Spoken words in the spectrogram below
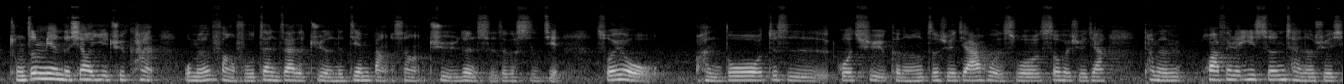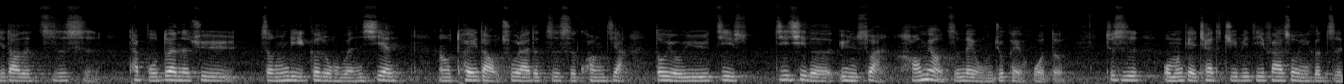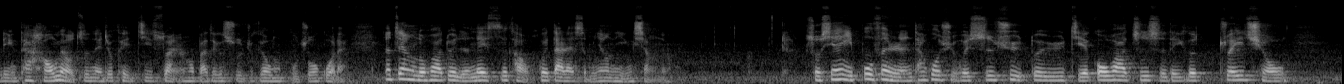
从正面的效益去看，我们仿佛站在了巨人的肩膀上去认识这个世界，所有。很多就是过去可能哲学家或者说社会学家，他们花费了一生才能学习到的知识，他不断的去整理各种文献，然后推导出来的知识框架，都由于技术机器的运算，毫秒之内我们就可以获得。就是我们给 Chat GPT 发送一个指令，它毫秒之内就可以计算，然后把这个数据给我们捕捉过来。那这样的话，对人类思考会带来什么样的影响呢？首先，一部分人他或许会失去对于结构化知识的一个追求，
